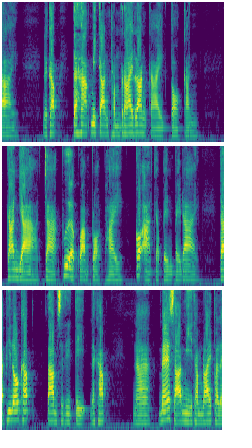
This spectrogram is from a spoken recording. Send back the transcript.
ได้นะครับ แต่หากมีการทำร้ายร่างกายต่อกัน การหย่าจากเพื่อความปลอดภัยก็อาจจะเป็นไปได้ แต่พี่น้องครับตามสถิตินะครับนะแม้สามีทำร้ายภรร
